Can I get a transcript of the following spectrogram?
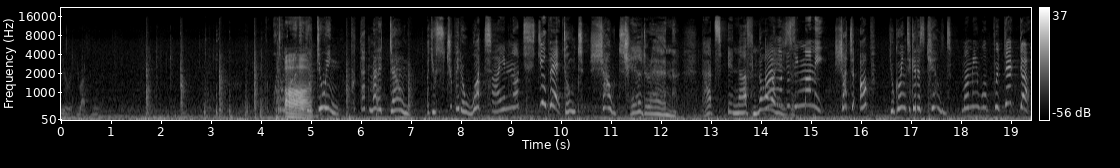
here if you ask me. What on earth are you doing? Put that mallet down. Are you stupid or what? I am not stupid. Don't shout. Children, that's enough noise. I want to see Mummy. Shut up. You're going to get us killed. Mummy will protect us.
